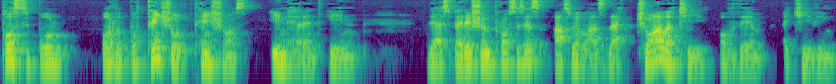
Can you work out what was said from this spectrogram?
possible or the potential tensions inherent in the aspiration processes as well as the actuality of them achieving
